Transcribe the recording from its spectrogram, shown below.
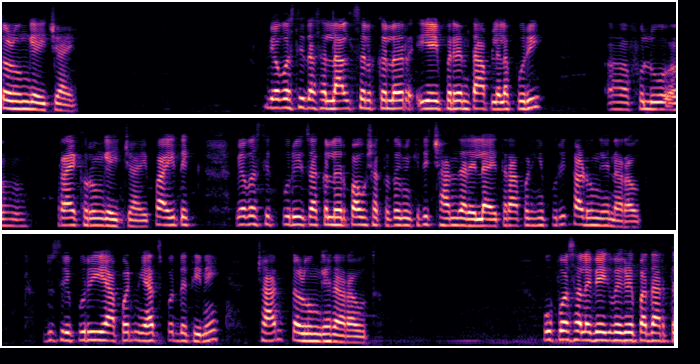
तळून घ्यायची आहे. व्यवस्थित असा लालसर कलर येईपर्यंत आपल्याला पुरी फुलू फ्राय करून घ्यायची आहे. पा इथे व्यवस्थित पुरीचा कलर पाहू शकता तुम्ही. किती छान झालेला आहे. तर आपण ही पुरी काढून घेणार आहोत. दुसरी पुरी आपण याच पद्धतीने छान तळून घेणार आहोत. उपवासाला वेगवेगळे पदार्थ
